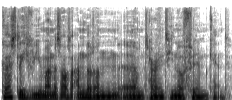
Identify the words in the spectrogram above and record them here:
köstlich, wie man es aus anderen ähm, Tarantino-Filmen kennt.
